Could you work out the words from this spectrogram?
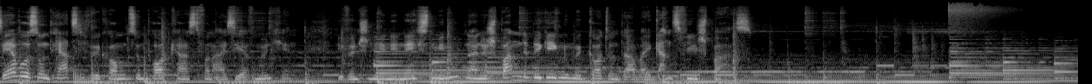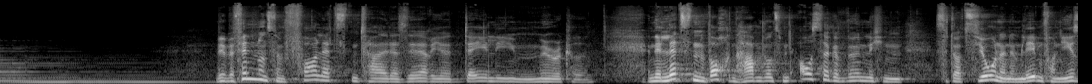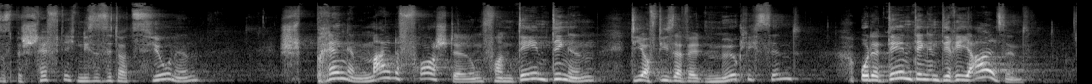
Servus und herzlich willkommen zum Podcast von ICF München. Wir wünschen dir in den nächsten Minuten eine spannende Begegnung mit Gott und dabei ganz viel Spaß. Wir befinden uns im vorletzten Teil der Serie Daily Miracle. In den letzten Wochen haben wir uns mit außergewöhnlichen Situationen im Leben von Jesus beschäftigt und diese Situationen sprengen meine Vorstellung von den Dingen, die auf dieser Welt möglich sind oder den Dingen, die real sind.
